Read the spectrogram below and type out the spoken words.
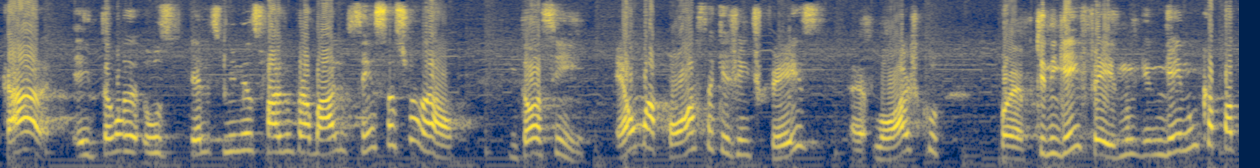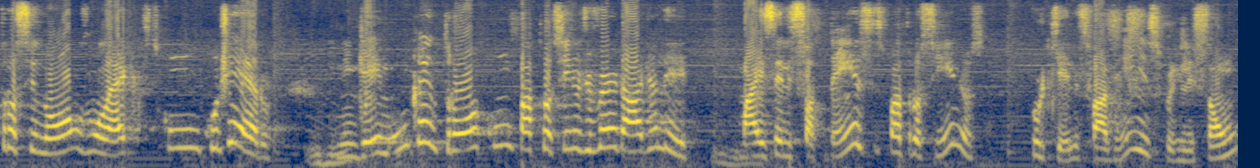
Cara, então os, eles meninos fazem um trabalho sensacional. Então, assim, é uma aposta que a gente fez, é, lógico, porque ninguém fez, ninguém, nunca patrocinou os moleques com, com dinheiro. Ninguém nunca entrou com um patrocínio de verdade ali. Mas eles só têm esses patrocínios porque eles fazem isso, porque eles são,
